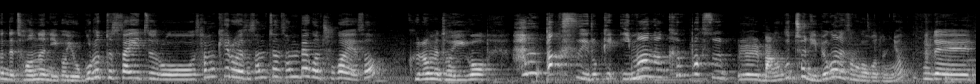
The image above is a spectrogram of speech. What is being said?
근데 저는 이거 요구르트 사이즈로 3kg에서 3,300원 추가해서 그러면 저 이거 한 박스 이렇게 이만한 큰 박스를 19,200원에 산 거거든요. 근데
